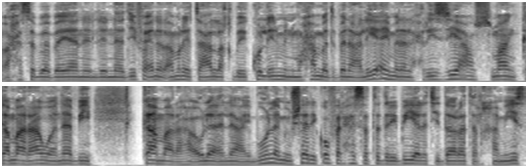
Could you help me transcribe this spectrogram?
وحسب بيان للنادي فإن الأمر يتعلق بكل من محمد بن علي أيمن الحريزي عثمان ونبي. كامارا هؤلاء اللاعبون لم يشاركوا في الحصة التدريبية التي دارت الخميس.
